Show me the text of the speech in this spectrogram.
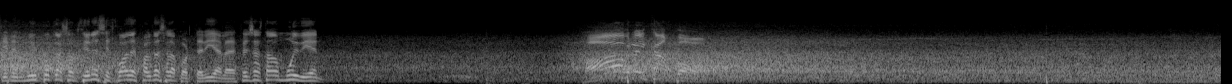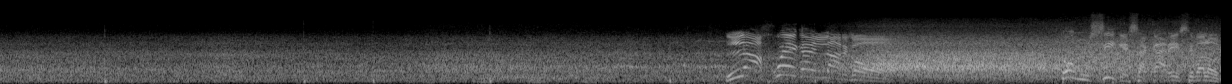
Tienen muy pocas opciones y juega de espaldas a la portería. La defensa ha estado muy bien. Abre el campo. La juega en largo. Consigue sacar ese balón.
